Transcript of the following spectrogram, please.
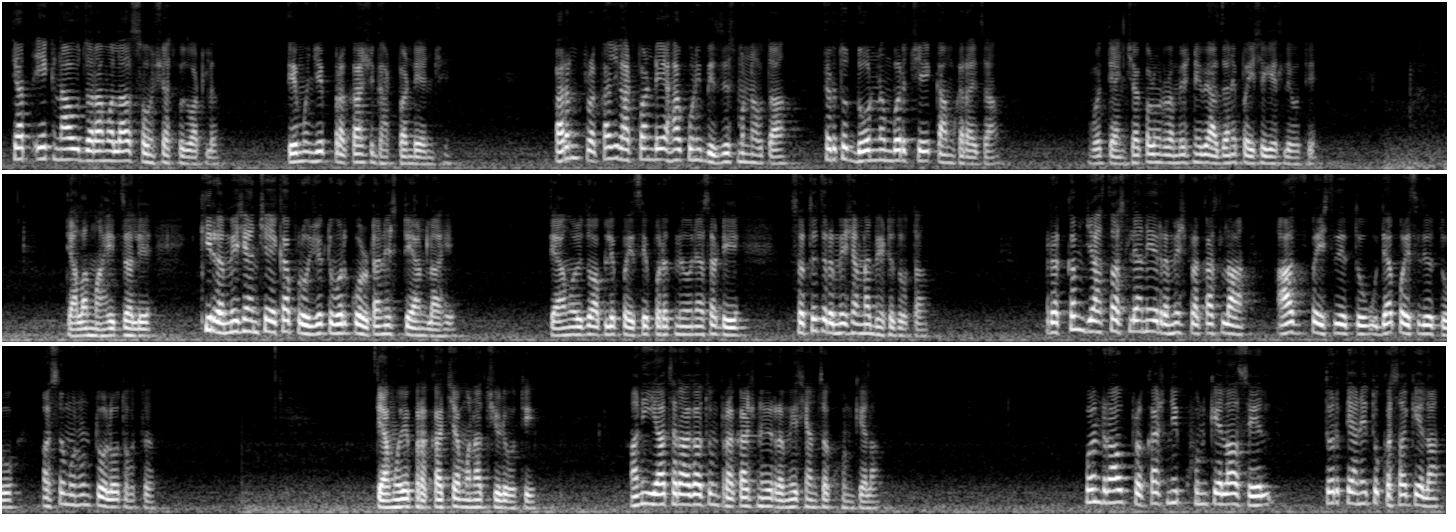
त्यात एक नाव जरा मला संशयास्पद वाटलं. ते म्हणजे प्रकाश घाटपांडे यांचे. कारण प्रकाश घाटपांडे हा कोणी बिझनेसमन नव्हता तर तो दोन नंबरचे काम करायचा. व त्यांच्याकडून रमेशने व्याजाने पैसे घेतले होते. त्याला माहीत झाले की रमेश यांच्या एका प्रोजेक्टवर कोर्टाने स्टे आणला आहे. त्यामुळे तो आपले पैसे परत मिळवण्यासाठी सतत रमेश यांना भेटत होता. रक्कम जास्त असल्याने रमेश प्रकाशला आज पैसे देतो उद्या पैसे देतो असं म्हणून टोलवत होतं. त्यामुळे प्रकाशच्या मनात चिड होती. आणि याच रागातून प्रकाशने रमेश यांचा खून केला. पण राव प्रकाशने खून केला असेल तर त्याने तो कसा केला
